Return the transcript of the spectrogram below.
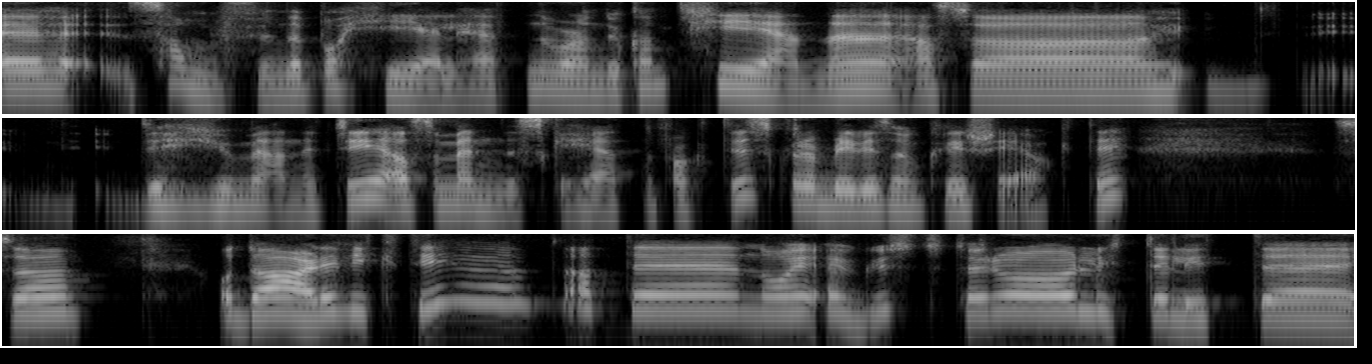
eh, samfunnet, på helheten, hvordan du kan tjene altså humanity, altså menneskeheten, faktisk, for å bli litt sånn klisjéaktig. Så, og da er det viktig at det nå i august tør å lytte litt eh,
